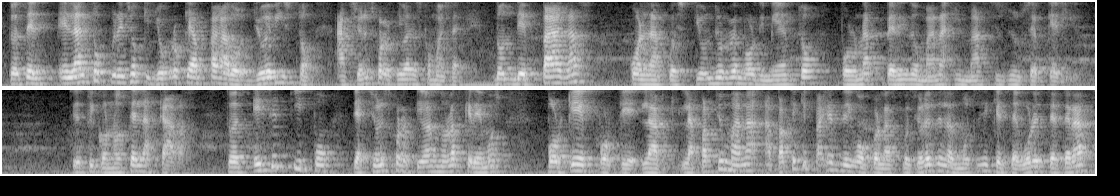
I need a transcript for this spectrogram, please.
Entonces, el, el, alto precio que yo creo que han pagado, yo he visto acciones correctivas es como esa, donde pagas con la cuestión de un remordimiento por una pérdida humana y más si es de un ser querido. ¿Sí explico? No te la acabas. Entonces, ese tipo de acciones correctivas no las queremos. ¿Por qué? Porque la, la, parte humana, aparte que pagues, digo, con las cuestiones de las multas y que el seguro, etcétera,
